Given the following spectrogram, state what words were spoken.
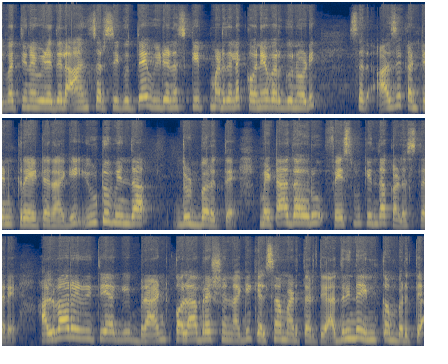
ಇವತ್ತಿನ ವಿಡಿಯೋದಲ್ಲಿ ಆನ್ಸರ್ ಸಿಗುತ್ತೆ. ವಿಡಿಯೋನ ಸ್ಕಿಪ್ ಮಾಡ್ದಲೆ ಕೊನೆವರೆಗೂ ನೋಡಿ. Sir as a content creator ಆಗಿ ಯೂಟ್ಯೂಬಿಂದ ದುಡ್ಡು ಬರುತ್ತೆ. ಮೆಟಾದವರು ಫೇಸ್ಬುಕ್ಕಿಂದ ಕಳಿಸ್ತಾರೆ. ಹಲವಾರು ರೀತಿಯಾಗಿ ಬ್ರ್ಯಾಂಡ್ ಕೊಲಾಬ್ರೇಷನ್ ಆಗಿ ಕೆಲಸ ಮಾಡ್ತಾ ಇರ್ತೀವಿ. ಅದರಿಂದ ಇನ್ಕಮ್ ಬರುತ್ತೆ.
